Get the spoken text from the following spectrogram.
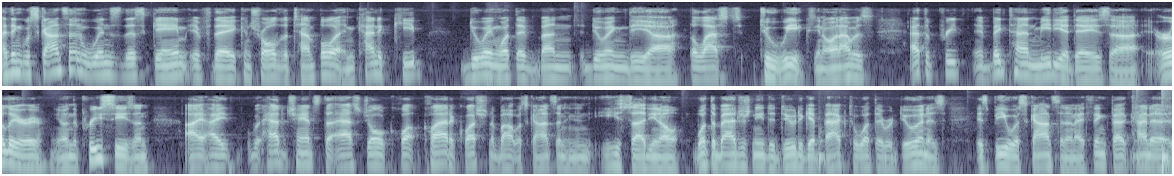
I think Wisconsin wins this game if they control the tempo and kind of keep doing what they've been doing the uh, the last two weeks. You know, and I was at the pre Big Ten media days uh, earlier, you know, in the preseason. I, I had a chance to ask Joel Klatt a question about Wisconsin, and he said, you know, what the Badgers need to do to get back to what they were doing is is be Wisconsin, and I think that kind of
